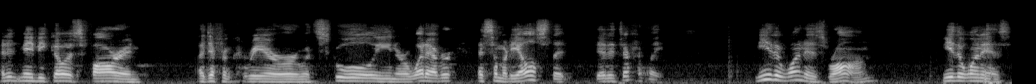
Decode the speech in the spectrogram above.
I didn't maybe go as far in a different career or with schooling or whatever as somebody else that did it differently. Neither one is wrong. Neither one is,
